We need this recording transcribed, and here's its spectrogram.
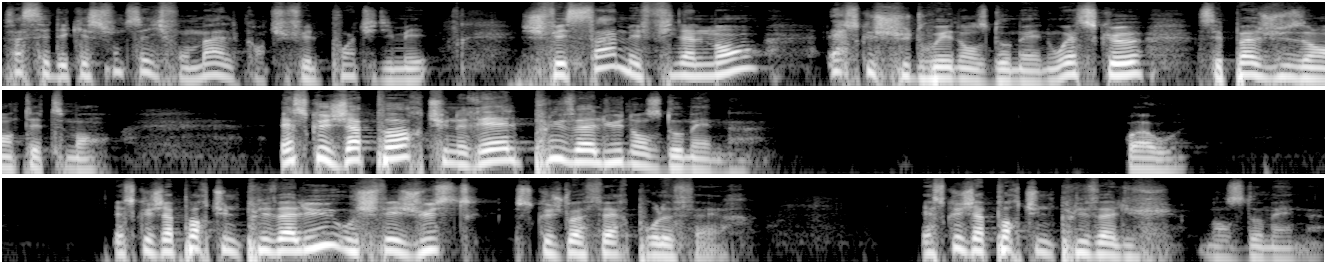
Ça, c'est des questions, de ça, ils font mal quand tu fais le point. Tu dis, mais je fais ça, mais finalement, est-ce que je suis doué dans ce domaine? Ou est-ce que ce n'est pas juste un l'entêtement? Est-ce que j'apporte une réelle plus-value dans ce domaine? Waouh Est-ce que j'apporte une plus-value ou je fais juste ce que je dois faire pour le faire? Est-ce que j'apporte une plus-value dans ce domaine?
